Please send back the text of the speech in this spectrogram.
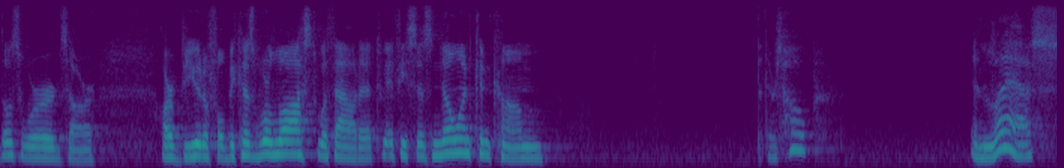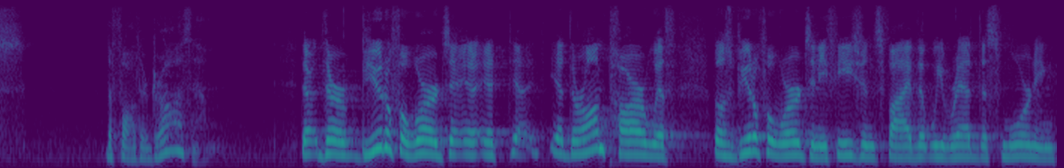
Those words are are beautiful because we're lost without it. If he says no one can come, but there's hope. Unless the Father draws them. They're, they're beautiful words. It, it, it, they're on par with those beautiful words in Ephesians 5 that we read this morning.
